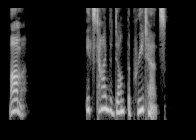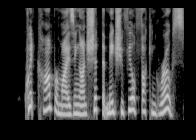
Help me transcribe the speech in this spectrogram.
Mama, it's time to dump the pretense. Quit compromising on shit that makes you feel fucking gross.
